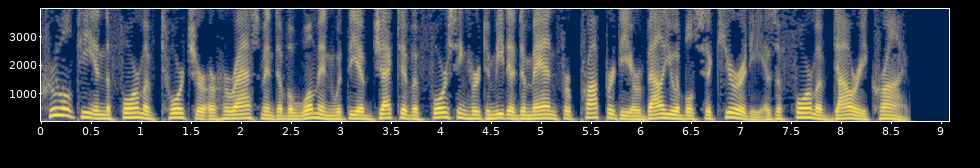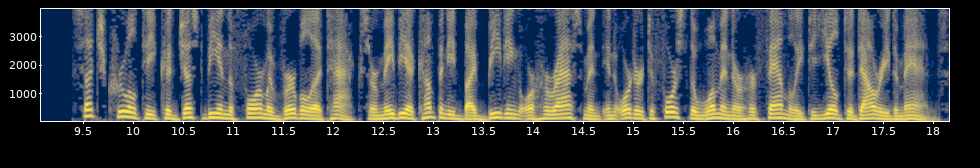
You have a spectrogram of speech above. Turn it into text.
Cruelty in the form of torture or harassment of a woman with the objective of forcing her to meet a demand for property or valuable security is a form of dowry crime. Such cruelty could just be in the form of verbal attacks or may be accompanied by beating or harassment in order to force the woman or her family to yield to dowry demands.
